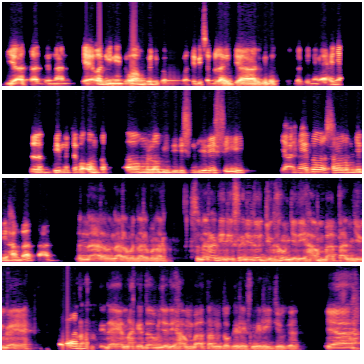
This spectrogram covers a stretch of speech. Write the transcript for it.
biasa dengan ya lagi ini doang gue juga pasti bisa belajar gitu sebagainya. Akhirnya lebih mencoba untuk uh, melobi diri sendiri sih. Ya akhirnya itu selalu menjadi hambatan. Benar benar benar benar. Sebenarnya diri sendiri itu juga menjadi hambatan juga ya. Rasa tidak enak itu menjadi hambatan untuk diri sendiri juga. Ya,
